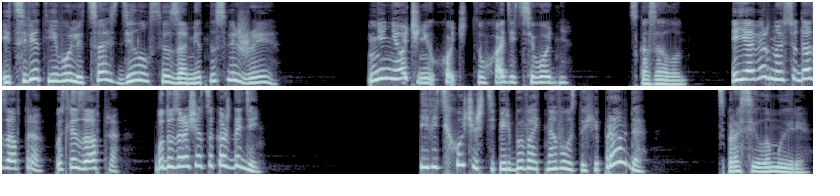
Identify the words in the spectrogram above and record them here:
и цвет его лица сделался заметно свежее. «Мне не очень хочется уходить сегодня», — сказал он. «И я вернусь сюда завтра, послезавтра. Буду возвращаться каждый день». «Ты ведь хочешь теперь бывать на воздухе, правда?» — спросила Мэри.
